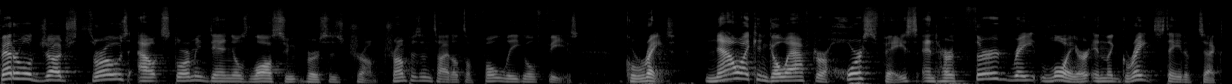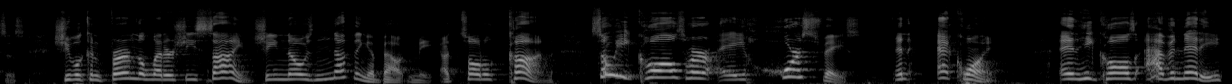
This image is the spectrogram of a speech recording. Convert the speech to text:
federal judge throws out Stormy Daniels' lawsuit versus Trump. Trump is entitled to full legal fees. Great. Now I can go after Horseface and her third rate lawyer in the great state of Texas. She will confirm the letter she signed. She knows nothing about me. A total con. So he calls her a horseface, an equine. And he calls Avenatti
